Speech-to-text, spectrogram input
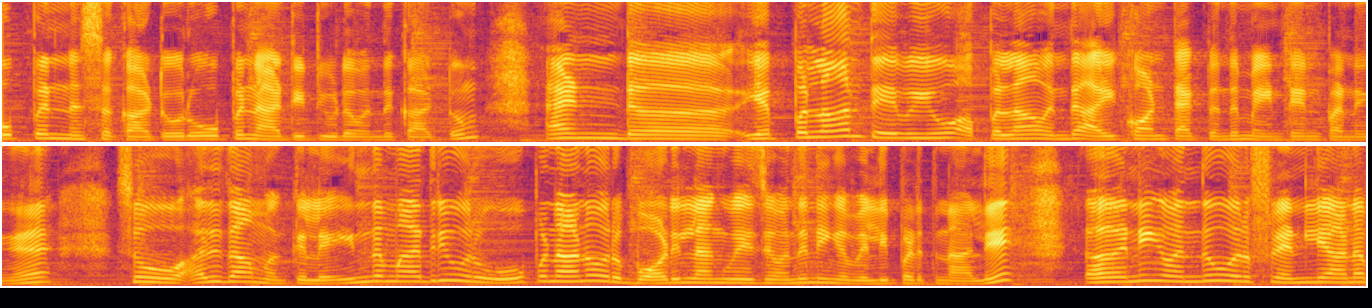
ஓப்பன்னஸை காட்டும். ஒரு ஓப்பன் ஆட்டிடியூடை வந்து காட்டும். அண்ட் எப்போல்லாம் தேவையோ அப்போல்லாம் வந்து ஐ கான்டாக்ட் வந்து மெயின்டைன் பண்ணுங்கள் ஸோ அதுதான் மக்களே. இந்த மாதிரி ஒரு ஓப்பனான ஒரு பாடி லாங்குவேஜை வந்து நீங்கள் வெளிப்படுத்தினாலே நீங்கள் வந்து ஒரு ஃப்ரெண்ட்லியான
